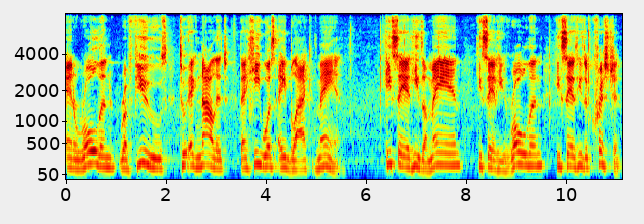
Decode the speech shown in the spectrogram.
And Roland refused to acknowledge that he was a black man. He said he's a man. He said he's Roland. He says he's a Christian.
